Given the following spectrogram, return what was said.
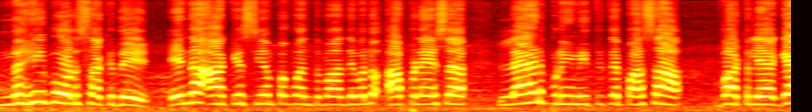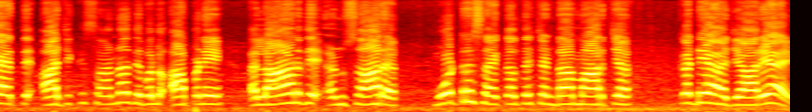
ਨਹੀਂ ਬੋਲ ਸਕਦੇ। ਇਹਨਾਂ ਆ ਕੇ ਸੀਐਮ ਭਗਵੰਤ ਮਾਨ ਦੇ ਵੱਲੋਂ ਆਪਣੇ ਇਸ ਲੈਂਡ ਪੁਲਿੰਗ ਨੀਤੀ ਤੇ ਪਾਸਾ ਵਟ ਲਿਆ ਗਿਆ ਤੇ ਅੱਜ ਕਿਸਾਨਾਂ ਦੇ ਵੱਲੋਂ ਆਪਣੇ ਐਲਾਨ ਦੇ ਅਨੁਸਾਰ ਮੋਟਰਸਾਈਕਲ ਤੇ ਝੰਡਾ ਮਾਰਚ ਕੱਢਿਆ ਜਾ ਰਿਹਾ ਹੈ।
